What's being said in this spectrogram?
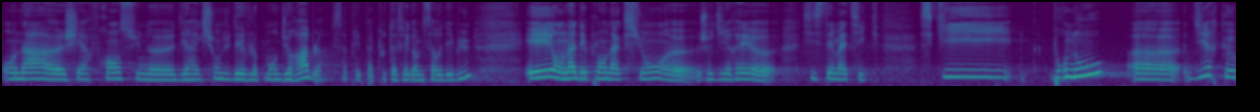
on a chez Air France une direction du développement durable, ça s'appelait pas tout à fait comme ça au début, et on a des plans d'action, je dirais, systématiques. Ce qui, pour nous, dire que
